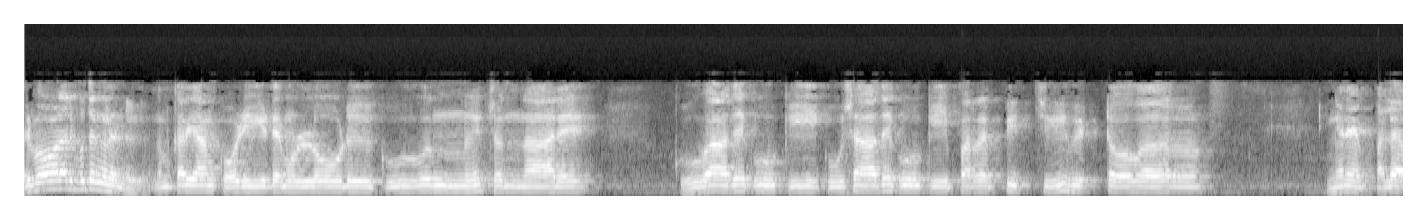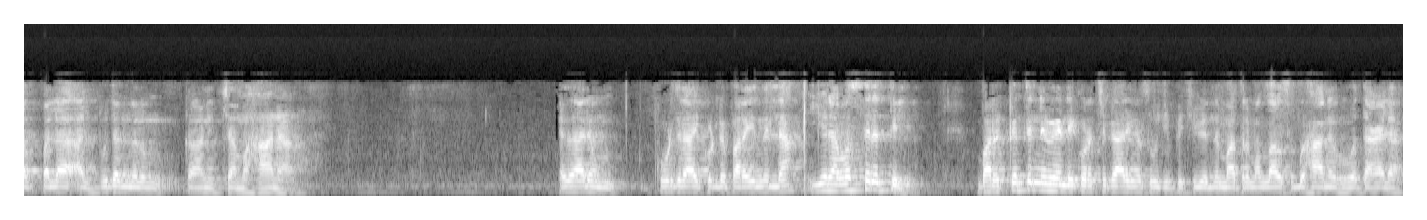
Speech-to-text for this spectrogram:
ഒരുപാട് അത്ഭുതങ്ങളുണ്ട്. നമുക്കറിയാം കോഴിയുടെ മുള്ളോട് കൂവന്ന് ചൊന്നാരെ കൂവാതെ കൂക്കി കൂശാതെ കൂക്കി പറപ്പിച്ച് വിട്ടോവർ. ഇങ്ങനെ പല പല അത്ഭുതങ്ങളും കാണിച്ച മഹാനാണ്. ഏതായാലും കൂടുതലായിക്കൊണ്ട് പറയുന്നില്ല. ഈ ഒരു അവസരത്തിൽ ബർക്കത്തിന് വേണ്ടി കുറച്ച് കാര്യങ്ങൾ സൂചിപ്പിച്ചു എന്ന് മാത്രം അള്ളാഹു സുബാനുഭവത്തായ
